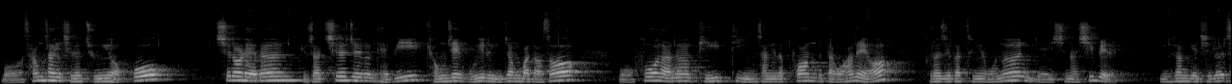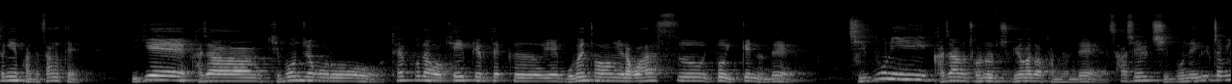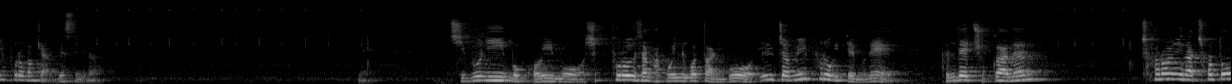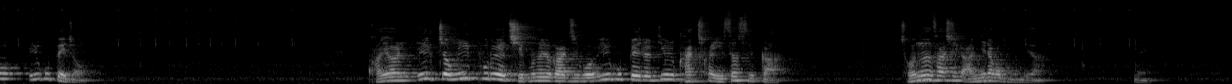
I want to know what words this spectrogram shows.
뭐 삼상이 진행 중이었고 7월에는 유사 치료제군 대비 경쟁 우위를 인정받아서 뭐 후원하는 BET 임상에도 포함됐다고 하네요. 브라질 같은 경우는 이제 지난 10일 임상 개시를 승인 받은 상태. 이게 가장 기본적으로 텔콘하고 KPM 테크의 모멘텀이라고 할 수도 있겠는데 지분이 가장 저는 중요하다고 봤는데 사실 지분이 1.1%밖에 안 됐습니다. 네. 지분이 뭐 거의 뭐 10% 이상 갖고 있는 것도 아니고 1.1%이기 때문에 근데 주가는 1000원이라 쳐도 7배죠. 과연 1.1%의 지분을 가지고 7배를 띄울 가치가 있었을까? 저는 사실 아니라고 봅니다. 네.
